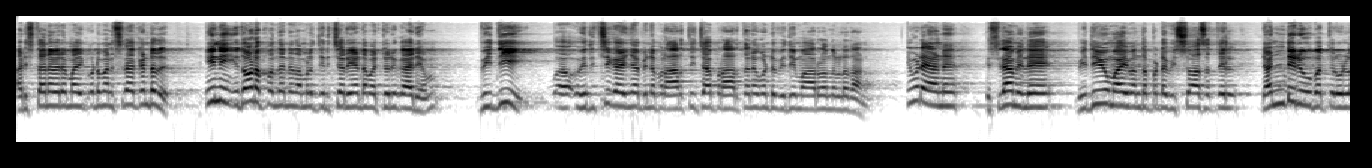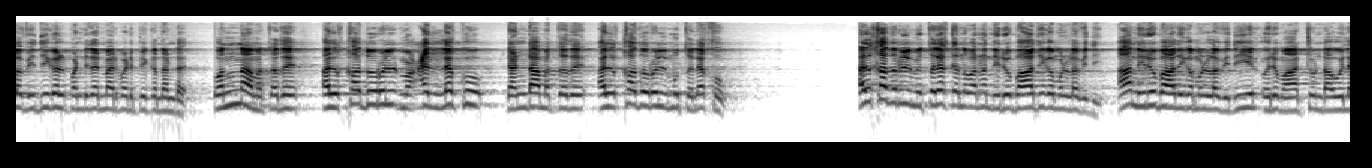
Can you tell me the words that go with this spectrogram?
അടിസ്ഥാനപരമായി കൊണ്ട് മനസ്സിലാക്കേണ്ടത്. ഇനി ഇതോടൊപ്പം തന്നെ നമ്മൾ തിരിച്ചറിയേണ്ട മറ്റൊരു കാര്യം. വിധി വിധിച്ചു കഴിഞ്ഞാൽ പിന്നെ പ്രാർത്ഥിച്ച പ്രാർത്ഥന കൊണ്ട് വിധി മാറും എന്നുള്ളതാണ്. ഇവിടെയാണ് ഇസ്ലാമിലെ വിധിയുമായി ബന്ധപ്പെട്ട വിശ്വാസത്തിൽ രണ്ട് രൂപത്തിലുള്ള വിധികൾ പണ്ഡിതന്മാർ പഠിപ്പിക്കുന്നുണ്ട്. ഒന്നാമത്തത് അൽ ഖദുറുൽ മുഅല്ലഖു രണ്ടാമത്തത് അൽ ഖദുറുൽ മുത്തലഖു അൽ ഖദറുൽ മുത്തലഖ് എന്ന് പറഞ്ഞ നിരുപാധികമുള്ള വിധി. ആ നിരുപാധികമുള്ള വിധിയിൽ ഒരു മാറ്റം ഉണ്ടാവില്ല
